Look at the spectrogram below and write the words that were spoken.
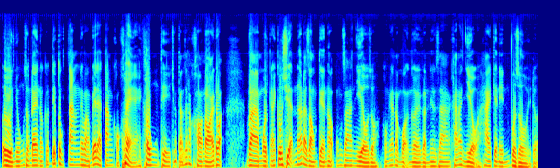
ở ừ, nhúng xuống đây nó cứ tiếp tục tăng. Nhưng mà biết là tăng có khỏe hay không thì chúng ta rất là khó nói đâu ạ. Và một cái câu chuyện nữa là dòng tiền họ cũng ra nhiều rồi. Có nghĩa là mọi người gần như ra khá là nhiều. Hai cái nến vừa rồi nữa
